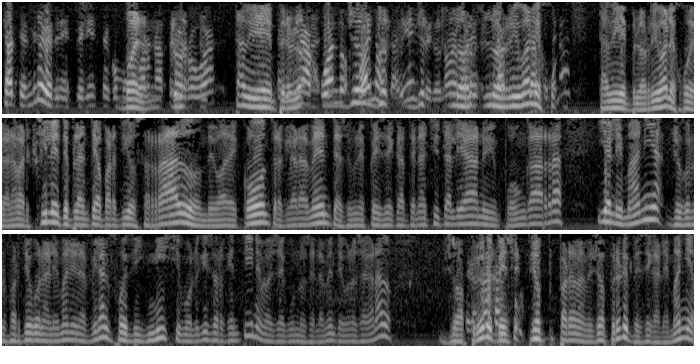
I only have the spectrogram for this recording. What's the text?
ya tendría que tener experiencia como jugar una prórroga. Está bien, pero, los rivales está bien, pero los rivales juegan. A ver, Chile te plantea partidos cerrados donde va de contra, claramente, hace una especie de catenacho italiano y pon garra. Y Alemania, yo creo que el partido con Alemania en la final fue dignísimo lo que hizo Argentina, más allá que uno se lamente que uno se ha ganado. Yo a priori pensé, yo, perdóname, yo a priori pensé que Alemania,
